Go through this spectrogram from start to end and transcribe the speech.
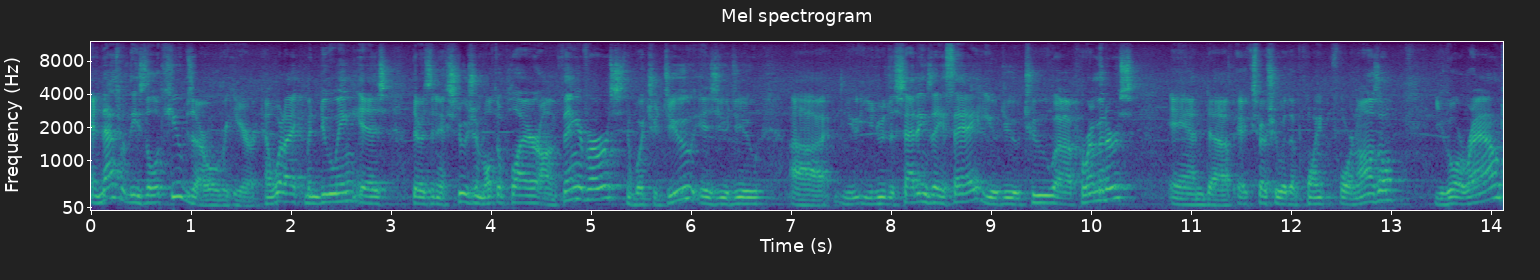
And that's what these little cubes are over here. And what I've been doing is there's an extrusion multiplier on Thingiverse and what you do is you do, uh, you, you do the settings they say, you do two uh, perimeters and uh, especially with a 0.4 nozzle you go around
